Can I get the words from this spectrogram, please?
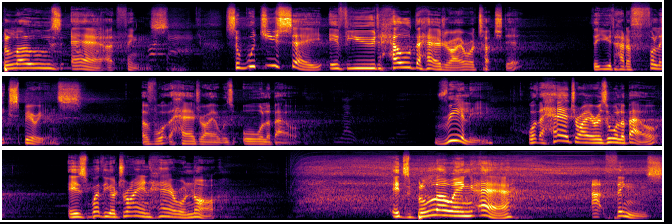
blows air at things. So, would you say if you'd held the hairdryer or touched it, that you'd had a full experience of what the hairdryer was all about? Really, what the hairdryer is all about is whether you're drying hair or not, it's blowing air at things.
